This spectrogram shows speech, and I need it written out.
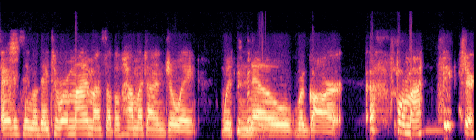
every single day to remind myself of how much I enjoyed with no regard for my future.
